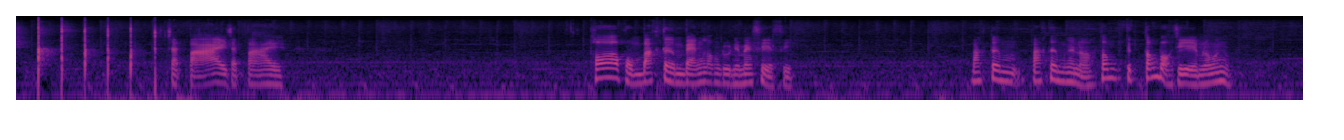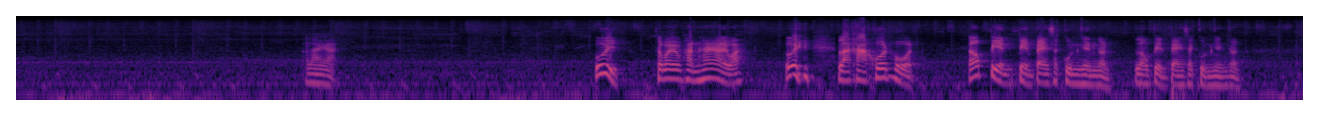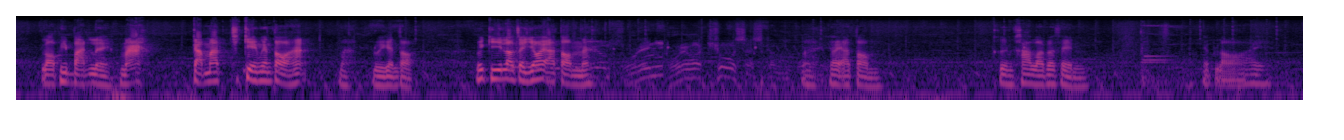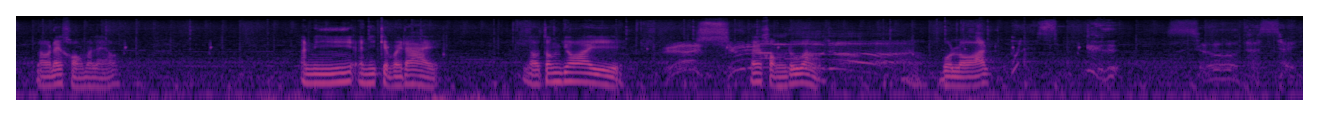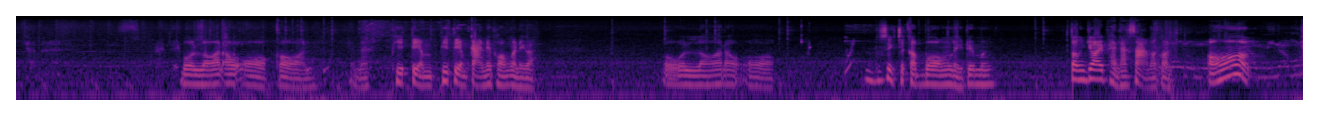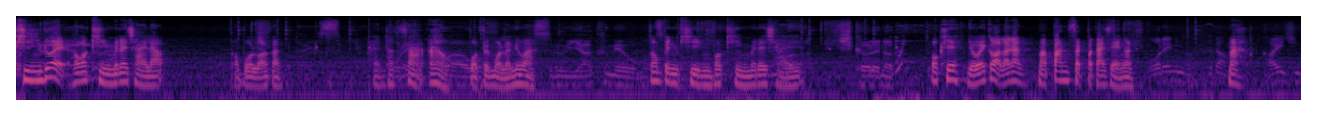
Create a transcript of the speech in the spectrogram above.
จัดไปจัดไป พ่อผมบักเติมแบงค์ลองดูในแมสเซจสิ บักเติมบักเติมเงินเหรอ ต้องต้องบอก GM แล้วมั้ง อะไรอะ อุ้ยทำไมมันพันห้าเลยวะ อุ้ย ราคาโคตรโหด แล้วเปลี่ยนเปลี่ยนแปลงสกุลเงินก่อน ลองเปลี่ยนแปลงสกุลเงินก่อน รอพี่บัตเลย มา กลับมาที่เกมกันต่อฮะ มาลุยกันต่อ เมื่อกี้เราจะย่อยอะตอมนะ มาย่อยอะตอม คืนค่าร้อยเปอร์เซ็นต์เรียบร้อย เราได้ของมาแล้ว อันนี้อันนี้เก็บไว้ได้ เราต้องย่อยย่อยของร่วงโบลอส โบลอสเอาออกก่อนเห็นะพี่เตรียมพี่เตรียมการให้พร้อมก่อนดีกว่าโบลอสเอาออก รู้สึกจะกระบองเหล็กด้วยมั้งต้องย่อยแผ่นทักษะมาก่อนอ๋อคิงด้วยเพราะว่าคิงไม่ได้ใช้แล้ว เอาโบนร้อยก่อน แผนทักษะอ้าวปลดไปหมดแล้วนี่ว่าต้องเป็นคิงเพราะคิงไม่ได้ใช้โอเค เดี๋ยวไว้ก่อนแล้วกัน มาปั้นแฟลชประกายแสงก่อน มา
